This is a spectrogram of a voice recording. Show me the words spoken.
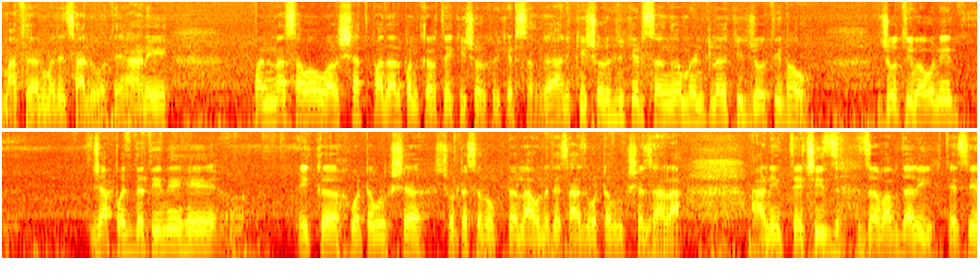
माथेरानमध्ये चालू होते आणि पन्नासावं वर्षात पदार्पण करते किशोर क्रिकेट संघ. आणि किशोर क्रिकेट संघ म्हटलं की ज्योतिभाऊ ज्योतिभाऊनी ज्या पद्धतीने हे एक वटवृक्ष छोटंसं रोपटं लावलं त्याचा आज वटवृक्ष झाला. आणि त्याचीच जबाबदारी त्याचे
